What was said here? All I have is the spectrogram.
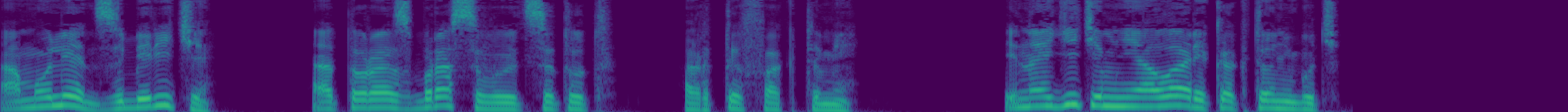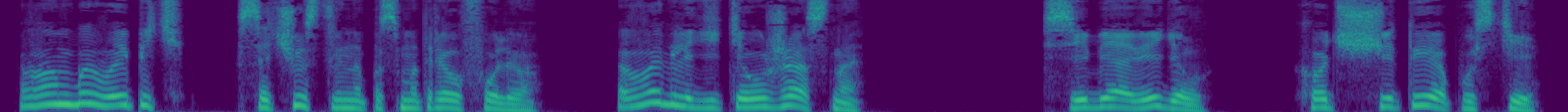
«Амулет заберите, а то разбрасываются тут артефактами. И найдите мне Аларика кто-нибудь. Вам бы выпить, сочувственно посмотрел Фолио. Выглядите ужасно. Себя видел? Хоть щиты опусти.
